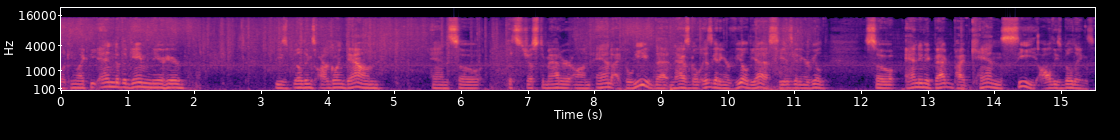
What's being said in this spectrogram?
looking like the end of the game near here. These buildings are going down, and so it's just a matter on... And I believe that Nazgul is getting revealed. Yes, he is getting revealed. So Andy McBagpipe can see all these buildings.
